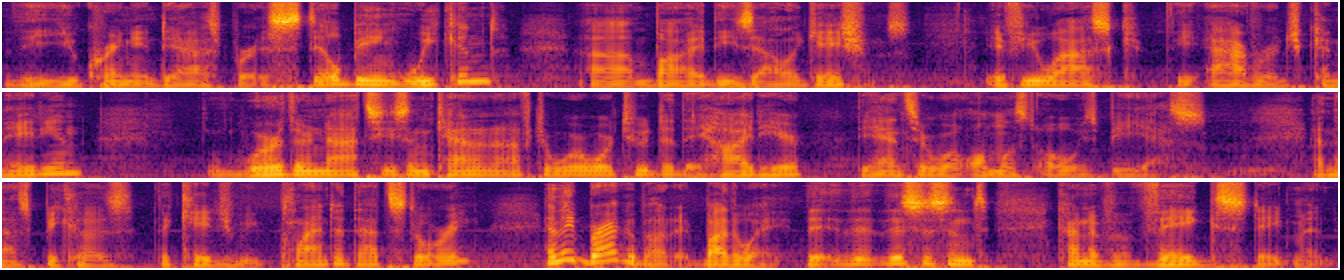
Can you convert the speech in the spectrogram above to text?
the Ukrainian diaspora is still being weakened uh, by these allegations. If you ask the average Canadian, were there Nazis in Canada after World War II? Did they hide here? The answer will almost always be yes. And that's because the KGB planted that story. And they brag about it, by the way. This isn't kind of a vague statement.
